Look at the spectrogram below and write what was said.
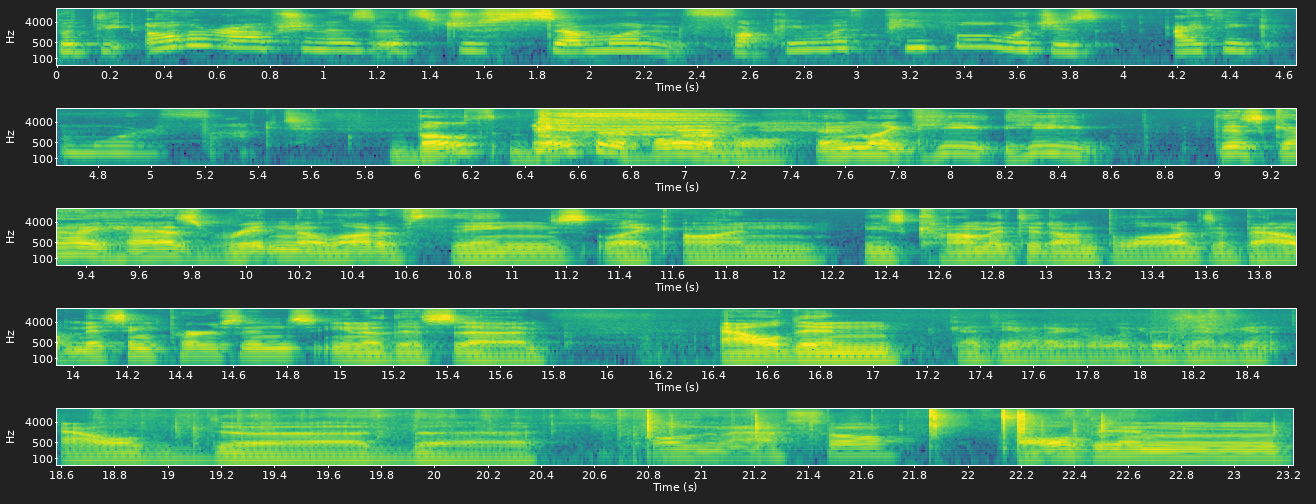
but the other option is it's just someone fucking with people, which is I think more fucked. Both both are horrible. And like he he this guy has written a lot of things like on he's commented on blogs about missing persons. You know this uh Alden God damn it, I gotta look at his name again. Alda the Old an asshole. Alden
